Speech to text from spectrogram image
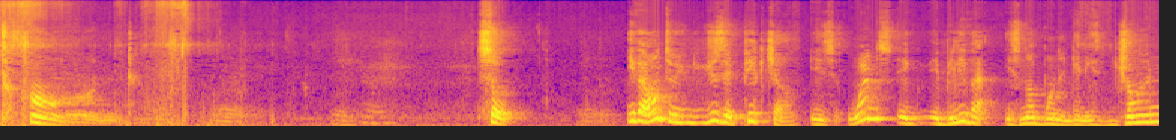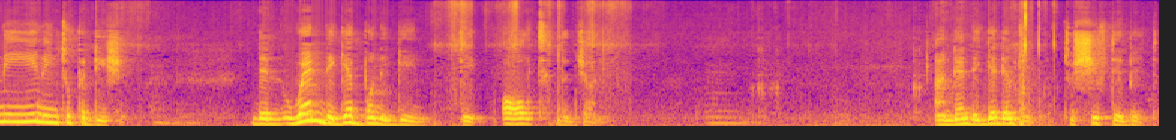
turned. So, if I want to use a picture, is once a, a believer is not born again, is journeying into perdition. Then when they get born again, they halt the journey. And then they get them to, to shift a bit.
